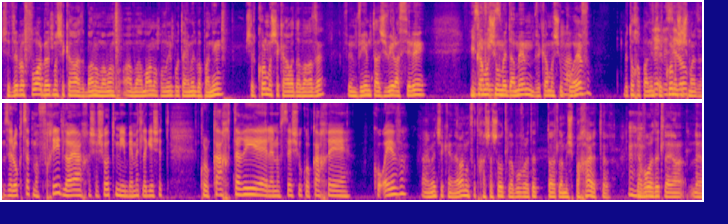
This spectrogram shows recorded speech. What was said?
שזה בפועל באמת מה שקרה, אז באנו ואמרנו, ואמרנו, אנחנו מביאים פה את האמת בפנים, של כל מה שקרה בדבר הזה, ומביאים את השביעי לעשירי, ויז. שהוא מדמם וכמה שהוא. כואב, בתוך הפנים של כל מי לא- שישמע את זה. זה לא קצת מפחיד? לא היה חששות מבאמת לגשת כל כך טרי אה, לנושא שהוא כל כך אה, כואב? האמת שכן, היה לנו קצת חששות לבוא ולתת למשפחה יותר. לבוא ולתת ל... ל...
